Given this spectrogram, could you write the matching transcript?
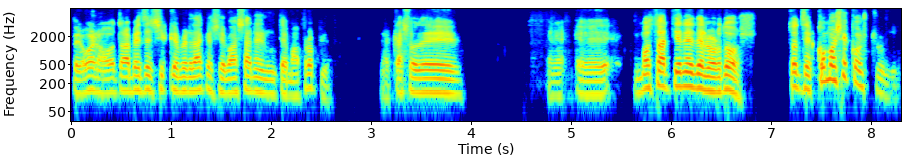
Pero bueno, otras veces sí que es verdad que se basan en un tema propio. En el caso de eh, Mozart tiene de los dos. Entonces, ¿cómo se construye?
